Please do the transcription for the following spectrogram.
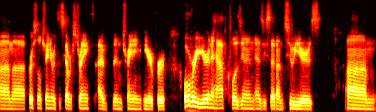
I'm a personal trainer with Discover Strength. I've been training here for over a year and a half, closing in, as you said, on two years. Um,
